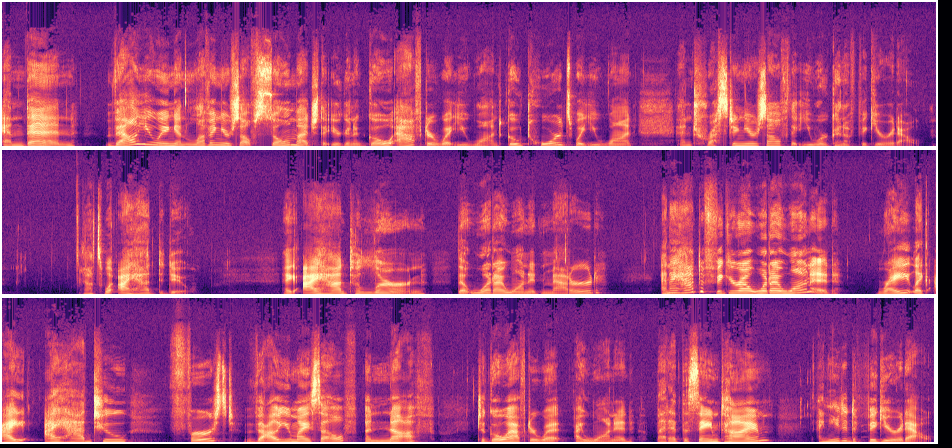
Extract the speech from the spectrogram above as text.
and then valuing and loving yourself so much that you're going to go after what you want, go towards what you want, and trusting yourself that you are going to figure it out. That's what I had to do. Like, I had to learn that what I wanted mattered, and I had to figure out what I wanted, right? Like, I, I had to first value myself enough to go after what I wanted, but at the same time, I needed to figure it out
